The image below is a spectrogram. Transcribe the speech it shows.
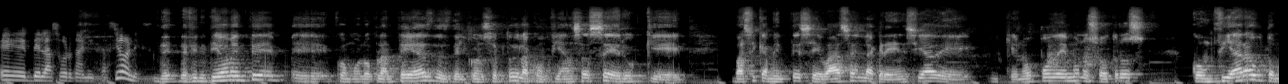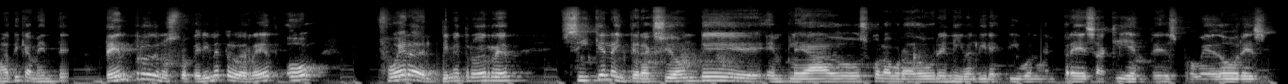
eh, de las organizaciones. definitivamente, eh, como lo planteas desde el concepto de la confianza cero, que básicamente se basa en la creencia de que no podemos nosotros confiar automáticamente dentro de nuestro perímetro de red o fuera del perímetro de red sí que la interacción de empleados, colaboradores, nivel directivo en una empresa, clientes, proveedores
